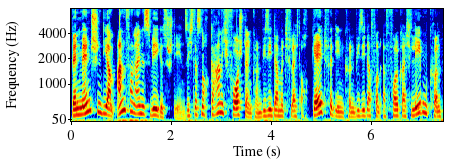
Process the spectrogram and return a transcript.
wenn Menschen, die am Anfang eines Weges stehen, sich das noch gar nicht vorstellen können, wie sie damit vielleicht auch Geld verdienen können, wie sie davon erfolgreich leben können,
